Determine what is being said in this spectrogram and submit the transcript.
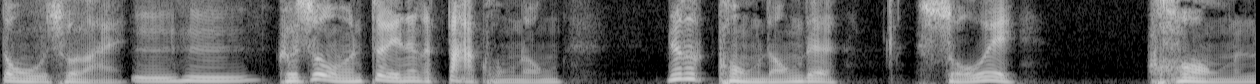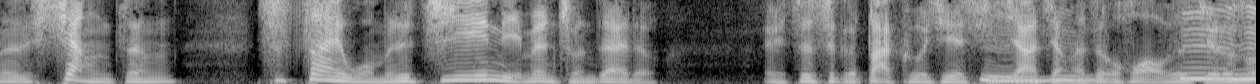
动物出来。嗯哼。可是我们对那个大恐龙，那个恐龙的所谓恐的象征，是在我们的基因里面存在的。哎，这是个大科学家讲的这个话，我就觉得说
